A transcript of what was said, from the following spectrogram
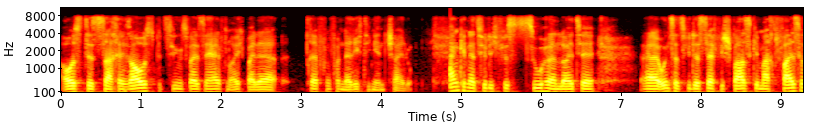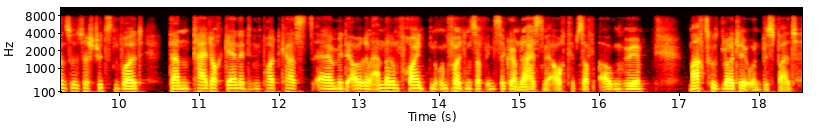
aus der Sache raus, beziehungsweise helfen euch bei der Treffung von der richtigen Entscheidung. Danke natürlich fürs Zuhören, Leute. Äh, uns hat es wieder sehr viel Spaß gemacht. Falls ihr uns unterstützen wollt, dann teilt auch gerne den Podcast äh, mit euren anderen Freunden und folgt uns auf Instagram. Da heißen wir auch Tipps auf Augenhöhe. Macht's gut, Leute, und bis bald.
